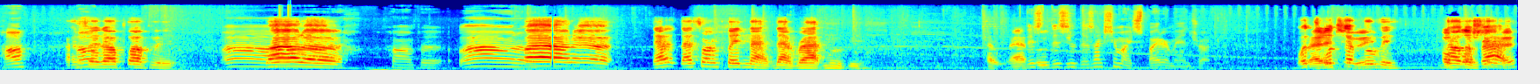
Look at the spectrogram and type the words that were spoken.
Huh? I Huh? said I'll pump it. Uh, Louder! Pump it. Louder. Louder! That that song played in that that rap movie. That rap This, movie? this is this is actually my Spider-Man truck. What's what's that movie? Oh, no, the rat. Away?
